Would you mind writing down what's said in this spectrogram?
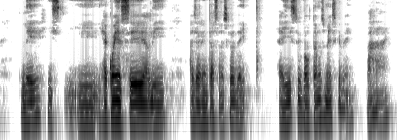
ler e, e reconhecer ali as orientações que eu dei. É isso e voltamos mês que vem. Bye!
